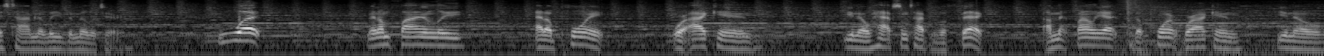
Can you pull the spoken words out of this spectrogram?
it's time to leave the military. What? Man, I'm finally at a point where I can, you know, have some type of effect. I'm at, finally at the point where I can, you know,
